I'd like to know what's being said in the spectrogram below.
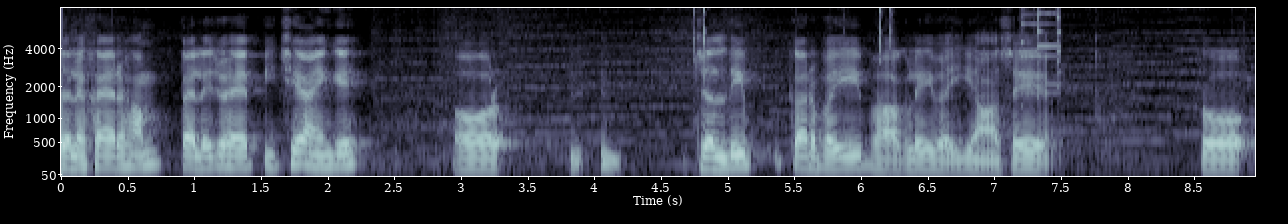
चले, खैर हम पहले जो है पीछे आएँगे और जल्दी कर भाई, भाग ले भाई यहाँ से। तो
